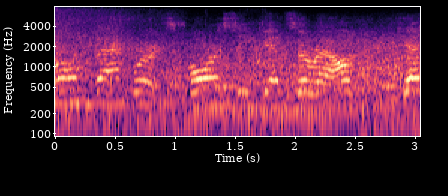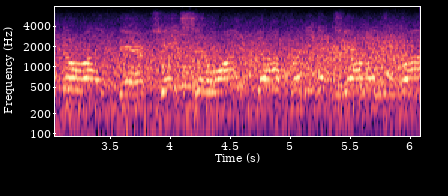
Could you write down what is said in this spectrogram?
Ball backwards. Morrissey gets around. Kendall right there. Jason Weinkauf ready to challenge Bobby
